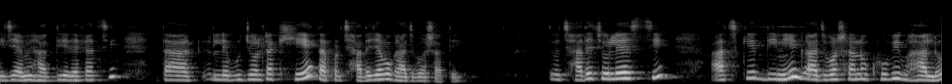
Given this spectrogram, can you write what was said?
এই যে আমি হাত দিয়ে দেখাচ্ছি, তা লেবুর জলটা খেয়ে তারপর ছাদে যাব গাছ বসাতে। তো ছাদে চলে এসেছি। আজকের দিনে গাছ বসানো খুবই ভালো।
